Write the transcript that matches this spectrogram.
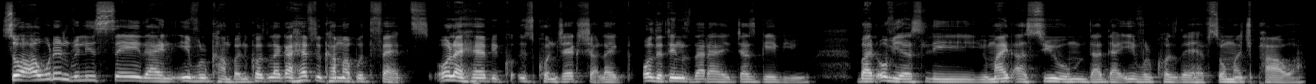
So I wouldn't really say they're an evil company because, like, I have to come up with facts. All I have is conjecture, like all the things that I just gave you. But obviously, you might assume that they're evil because they have so much power.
